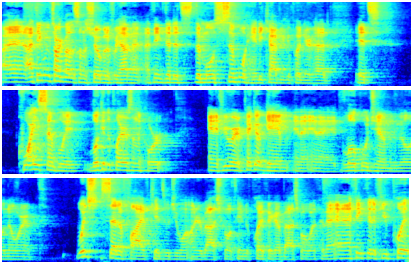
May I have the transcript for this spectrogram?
And I think we've talked about this on the show, but if we haven't, I think that it's the most simple handicap you can put in your head. It's quite simply look at the players on the court, and if you were at a pickup game in a, in a local gym in the middle of nowhere, which set of five kids would you want on your basketball team to play pickup basketball with? And, and I think that if you put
